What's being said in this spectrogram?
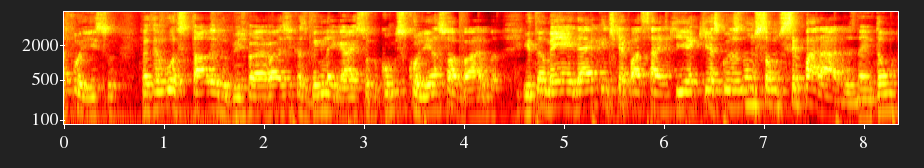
foi isso. Espero que gostado do vídeo, dar várias dicas bem legais sobre como escolher a sua barba. E também a ideia que a gente quer passar aqui é que as coisas não são separadas, né? Então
